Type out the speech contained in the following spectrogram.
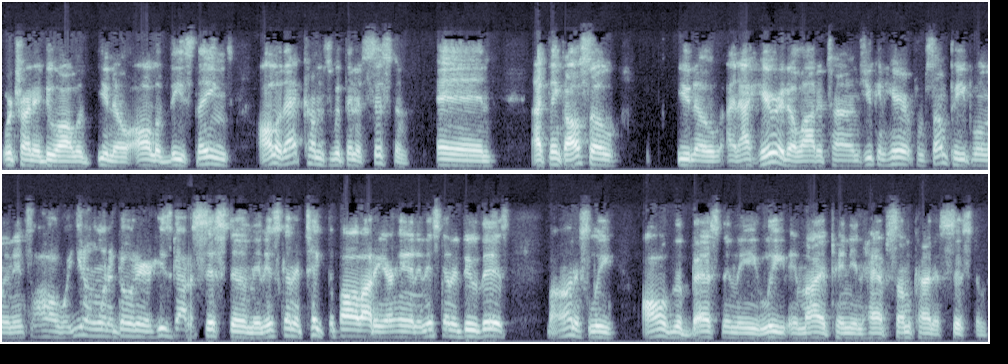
We're trying to do all of you know all of these things all of that comes within a system. And I think also, you know, and I hear it a lot of times. You can hear it from some people, and it's, oh, well, you don't want to go there. He's got a system, and it's going to take the ball out of your hand, and it's going to do this. But honestly, all the best in the elite, in my opinion, have some kind of system.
